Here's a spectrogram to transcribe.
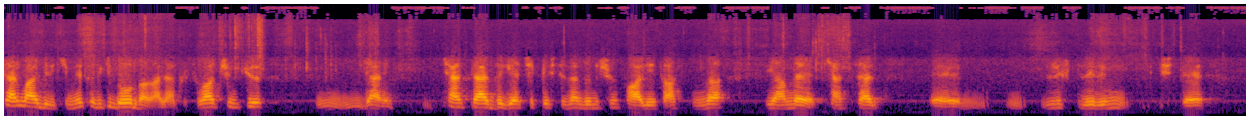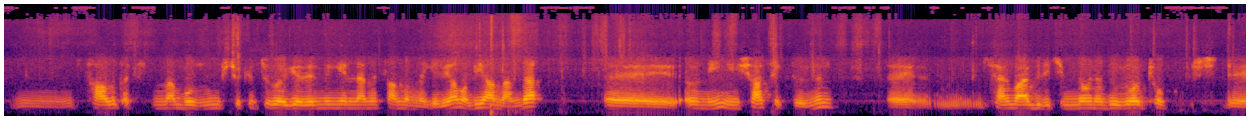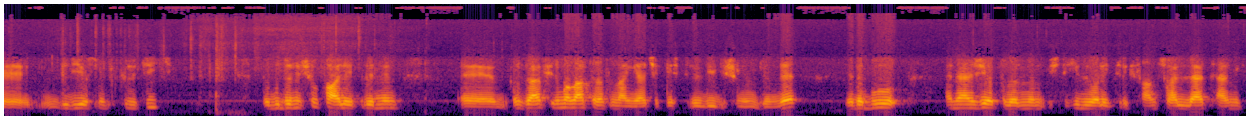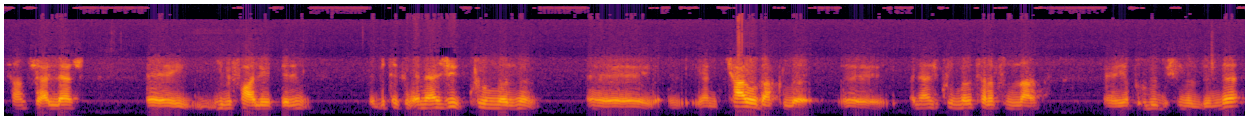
sermaye birikimine tabii ki doğrudan alakası var. Çünkü yani kentlerde gerçekleştirilen dönüşüm faaliyeti aslında bir anda evet, kentsel e, risklerin işte m, sağlık açısından bozulmuş çöküntü bölgelerinin yenilenmesi anlamına geliyor ama bir yandan da e, örneğin inşaat sektörünün e, sermaye birikiminde oynadığı rol çok e, biliyorsunuz kritik. Ve bu dönüşüm faaliyetlerinin e, özel firmalar tarafından gerçekleştirildiği düşünüldüğünde ya da bu enerji yapılarının işte hidroelektrik santraller, termik santraller e, gibi faaliyetlerin bir takım enerji kurumlarının e, yani kar odaklı e, enerji kurumları tarafından e, yapıldığı düşünüldüğünde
